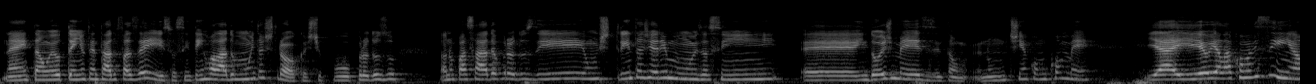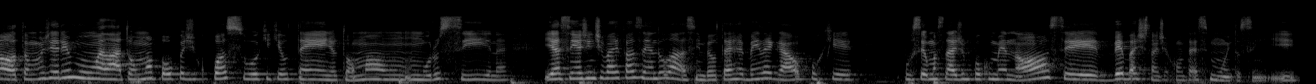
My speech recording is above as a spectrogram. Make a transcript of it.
Né? Então eu tenho tentado fazer isso. Assim, tem rolado muitas trocas. Tipo, produzo. Ano passado eu produzi uns 30 gerimuns, assim, é, em dois meses. Então, eu não tinha como comer. E aí eu ia lá com a vizinha, ó, toma um jerimum, ela toma uma polpa de cupuaçu aqui que eu tenho, toma um, um né? E assim a gente vai fazendo lá. Assim, Belterra é bem legal porque por ser uma cidade um pouco menor, você vê bastante, acontece muito assim. E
